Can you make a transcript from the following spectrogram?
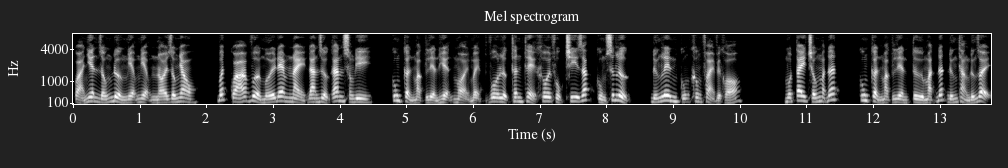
quả nhiên giống đường niệm niệm nói giống nhau, bất quá vừa mới đem này đan dược ăn xong đi, cung cẩn mặc liền hiện mỏi mệt vô lực thân thể khôi phục chi giác cùng sức lực, đứng lên cũng không phải việc khó. Một tay chống mặt đất, cung cẩn mặc liền từ mặt đất đứng thẳng đứng dậy,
